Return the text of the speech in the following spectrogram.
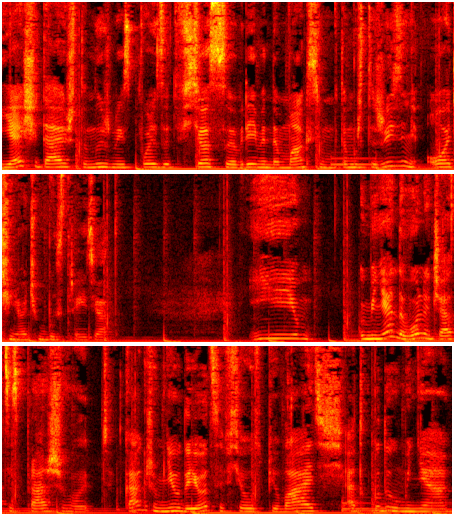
Я считаю, что нужно использовать все свое время на максимум, потому что жизнь очень-очень быстро идет. И у меня довольно часто спрашивают, как же мне удается все успевать, откуда у меня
